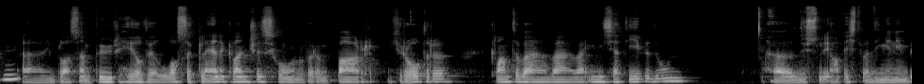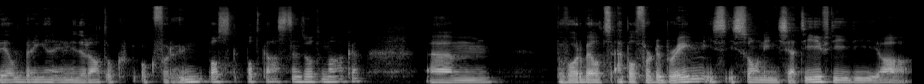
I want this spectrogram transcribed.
Mhm. Uh, in plaats van puur heel veel losse kleine klantjes, gewoon voor een paar grotere klanten wat, wat, wat initiatieven doen. Uh, dus ja, echt wat dingen in beeld brengen en inderdaad ook, ook voor hun podcasts en zo te maken. Um, bijvoorbeeld Apple for the Brain is, is zo'n initiatief die, die, ja,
